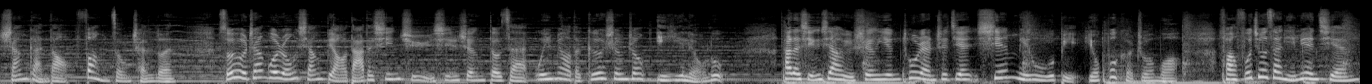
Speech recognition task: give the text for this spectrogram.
伤感到放纵沉沦。所有张国荣想表达的新曲与心声，都在微妙的歌声中一一流露。他的形象与声音突然之间鲜明无比又不可捉摸，仿佛就在你面前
